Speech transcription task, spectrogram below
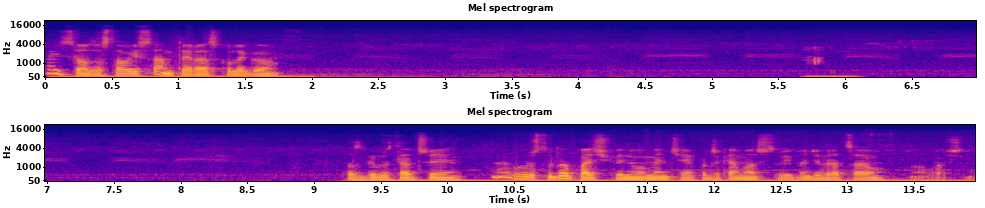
No i co, zostałeś sam teraz, kolego. To go wystarczy no, po prostu dopać w pewnym momencie. Poczekam aż sobie będzie wracał. No właśnie.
